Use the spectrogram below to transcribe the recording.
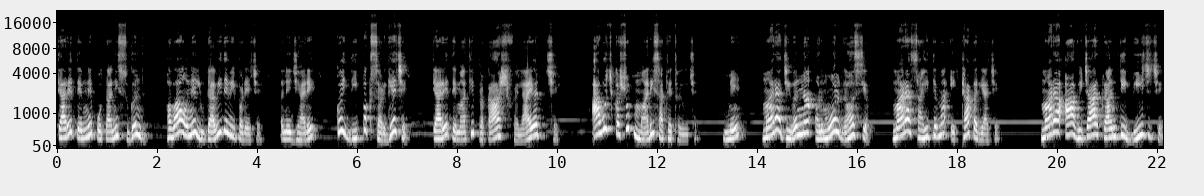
ત્યારે તેમને પોતાની સુગંધ હવાઓને લૂંટાવી દેવી પડે છે અને જ્યારે કોઈ દીપક સળગે છે, ત્યારે તેમાંથી પ્રકાશ ફેલાય જ છે. આવું જ કશુંક મારી સાથે થયું છે. મેં મારા જીવનના અણમોલ રહસ્ય મારા સાહિત્યમાં એકઠા કર્યા છે. મારા આ વિચાર ક્રાંતિ બીજ છે.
